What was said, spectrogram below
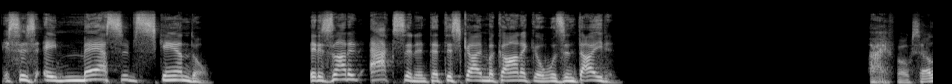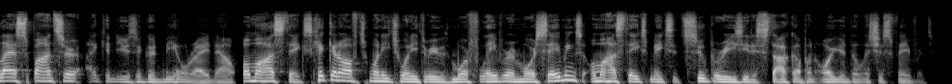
This is a massive scandal. It is not an accident that this guy McGonigal was indicted. All right, folks. Our last sponsor, I could use a good meal right now. Omaha Steaks, kicking off 2023 with more flavor and more savings. Omaha Steaks makes it super easy to stock up on all your delicious favorites.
